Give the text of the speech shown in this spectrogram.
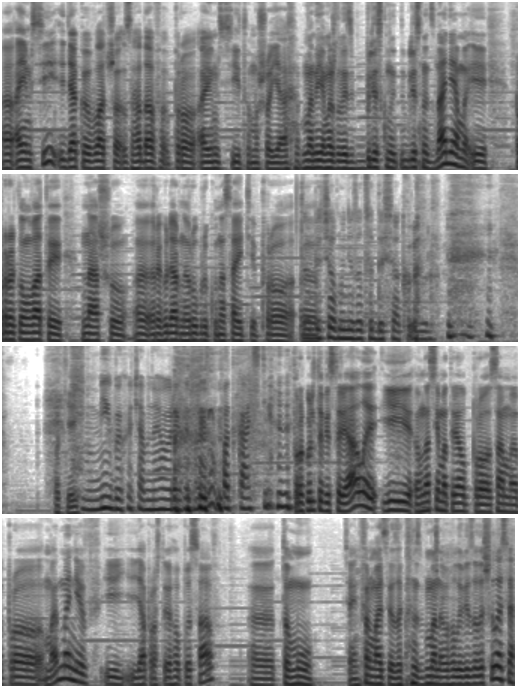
AMC, і дякую, Влад, що згадав про AMC, тому що я, в мене є можливість бліскнути, бліснути знаннями і прорекламувати нашу е, регулярну рубрику на сайті про. Ти Е, обіцяв мені за це десятку. окей. Міг би хоча б не говорити про це в подкасті. про культові серіали, і в нас є матеріал про саме про медменів, і я просто його писав. Е, тому ця інформація зак- в мене в голові залишилася.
